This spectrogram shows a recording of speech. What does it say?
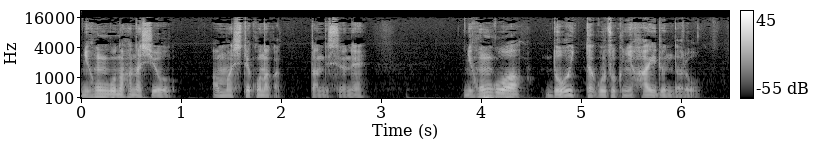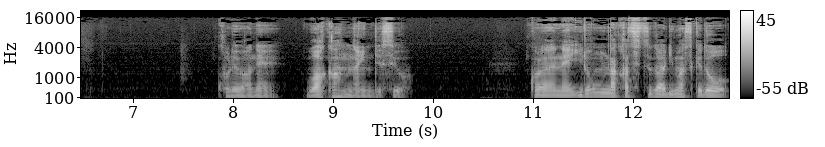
日本語の話をあんましてこなかったんですよね。日本語はどういった語族に入るんだろうこれはね、わかんないんですよ。これはね、いろんな仮説がありますけど、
